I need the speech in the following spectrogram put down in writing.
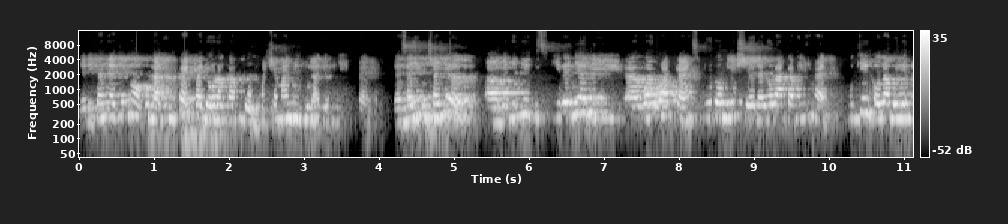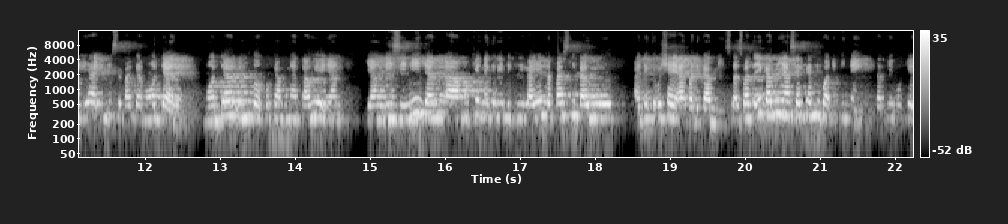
Jadi kami nak tengok pula impact pada orang kampung. Macam mana pula dia punya impact. Dan saya percaya uh, benda ni sekiranya diwar-warkan uh, seluruh Malaysia dan orang akan melihat. Mungkin orang boleh melihat ini sebagai model. Model untuk perkampungan tauhid yang yang di sini dan uh, mungkin negeri-negeri lain lepas ni baru ada kepercayaan pada kami. Sebab sepatutnya kami yang second ni buat di Penang. Tapi mungkin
